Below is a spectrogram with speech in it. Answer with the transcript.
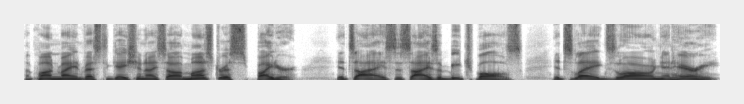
Upon my investigation, I saw a monstrous spider, its eyes the size of beach balls, its legs long and hairy.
